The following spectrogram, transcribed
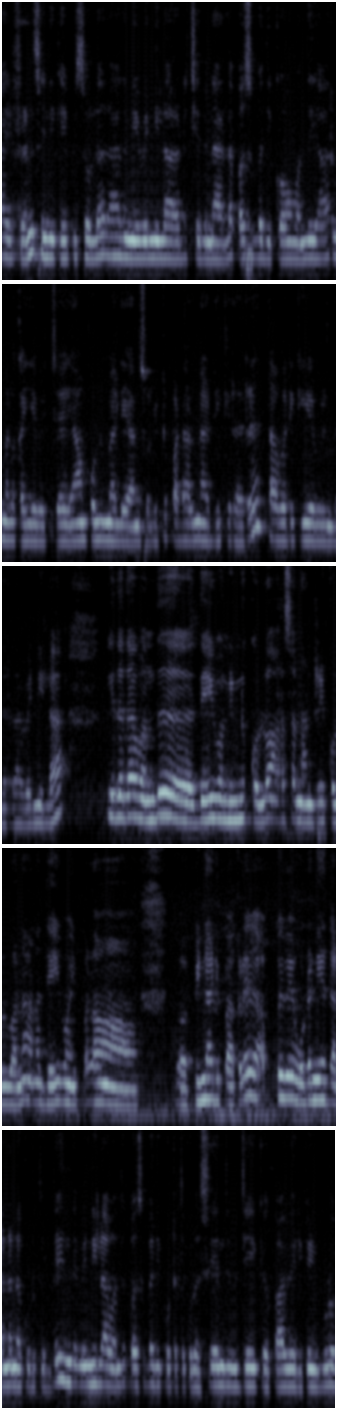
ஹாய் ஃப்ரெண்ட்ஸ் இன்றைக்கி எபிசோடில் ராகினி வெண்ணிலா அடித்ததுனால பசுபதி கோவம் வந்து யார் மேலே கையை வச்ச என் பொண்ணு மேலேயான்னு சொல்லிட்டு படால்னு அடிக்கிறாரு. தவறி கீழே விழுந்துடுறா வெண்ணிலா. இதை தான் வந்து தெய்வம் நின்று கொள்ளும் அரசன் நன்றி கொள்வான்னு. ஆனால் தெய்வம் இப்போலாம் பின்னாடி பார்க்கல. அப்போவே உடனே தண்டனை கொடுத்துடுது. இந்த வெண்ணிலா வந்து பசுபதி கூட்டத்து கூட சேர்ந்து விஜய்க்கு காவேரிக்கும் இவ்வளோ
